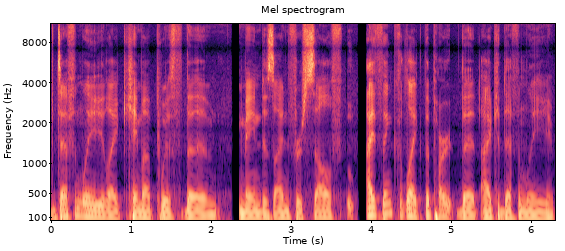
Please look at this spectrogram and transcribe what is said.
definitely like came up with the main design for self. I think like the part that I could definitely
